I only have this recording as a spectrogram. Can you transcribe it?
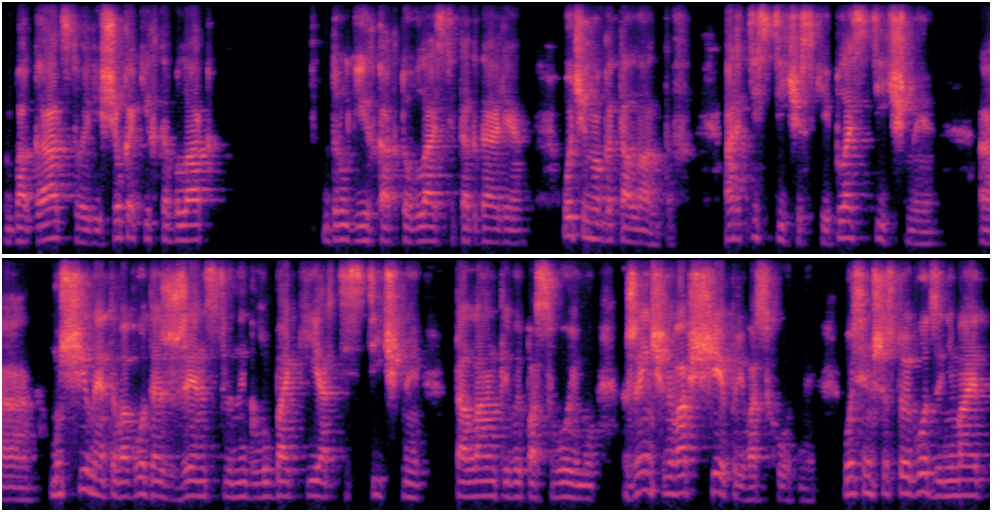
богатства или еще каких-то благ других, как то власть и так далее. Очень много талантов, артистические, пластичные. А, мужчины этого года женственные, глубокие, артистичные, талантливые по-своему. Женщины вообще превосходные. 86 год занимает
